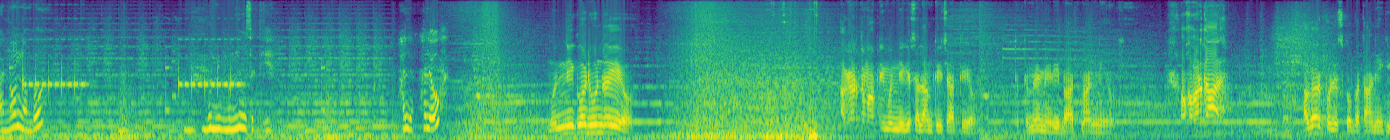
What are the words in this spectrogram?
अननोन नंबर मुन्नी मुन्नी हो सकती है। हेलो हेलो? मुन्नी को ढूंढ रही हो। अगर तुम अपनी मुन्नी की सलामती चाहती हो तो तुम्हें मेरी बात माननी होगी। और खबरदार अगर पुलिस को बताने की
